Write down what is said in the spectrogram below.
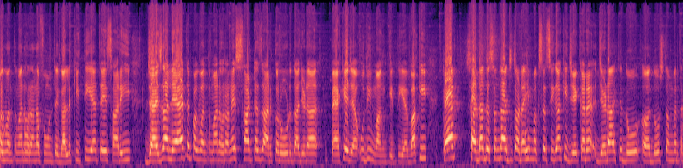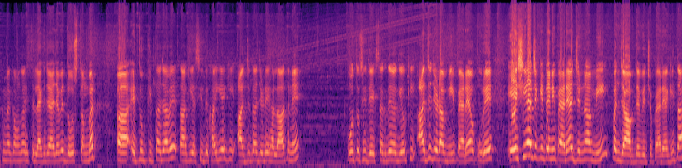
ਭਗਵੰਤ ਮਾਨ ਹੋਰਾਂ ਨਾਲ ਫੋਨ ਤੇ ਗੱਲ ਕੀਤੀ ਹੈ ਤੇ ਸਾਰੀ ਜਾਇਜ਼ਾ ਲਿਆ ਹੈ ਤੇ ਭਗਵੰਤ ਮਾਨ ਹੋਰਾਂ ਨੇ 60000 ਕਰੋੜ ਦਾ ਜਿਹੜਾ ਪੈਕੇਜ ਹੈ ਉਹਦੀ ਮੰਗ ਕੀਤੀ ਹੈ। ਬਾਕੀ ਖੈਰ, ਸਾਡਾ ਦੱਸਣ ਦਾ ਅੱਜ ਤੁਹਾਡਾ ਹੀ ਮਕਸਦ ਸੀਗਾ ਕਿ ਜੇਕਰ ਜਿਹੜਾ ਇੱਥੇ 2 2 ਸਤੰਬਰ ਤੱਕ ਮੈਂ ਕਹਾਂਗਾ ਇੱਥੇ ਲੈ ਕੇ ਜਾਇਆ ਜਾਵੇ 2 ਸਤੰਬਰ ਇਤੋਂ ਕੀਤਾ ਜਾਵੇ ਤਾਂ ਕਿ ਅਸੀਂ ਦਿਖਾਈਏ ਕਿ ਅੱਜ ਦਾ ਜਿਹੜੇ ਹਾਲਾਤ ਨੇ, ਉਹ ਤੁਸੀਂ ਦੇਖ ਸਕਦੇ ਹੋਗੇ ਹੋ ਕਿ ਅੱਜ ਜਿਹੜਾ ਮੀਂਹ ਪੈ ਰਿਹਾ ਉਹ ਪੂਰੇ ਏਸ਼ੀਆ 'ਚ ਕਿਤੇ ਨਹੀਂ ਪੈ ਰਿਹਾ ਜਿੰਨਾ ਮੀਂਹ ਪੰਜਾਬ ਦੇ ਵਿੱਚ ਪੈ ਰਿਹਾ। ਗੀਤਾ,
